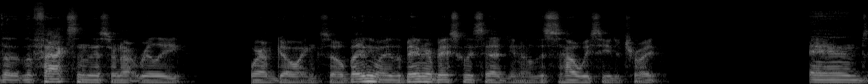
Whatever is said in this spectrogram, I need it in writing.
the the facts in this are not really where I'm going." So, but anyway, the banner basically said, "You know, this is how we see Detroit." And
